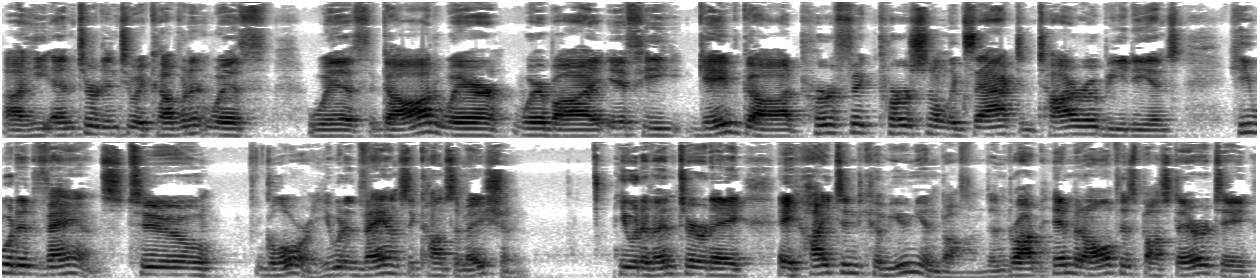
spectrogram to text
uh, he entered into a covenant with with God, where whereby if he gave God perfect, personal, exact, entire obedience, he would advance to glory. He would advance to consummation. He would have entered a, a heightened communion bond and brought him and all of his posterity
